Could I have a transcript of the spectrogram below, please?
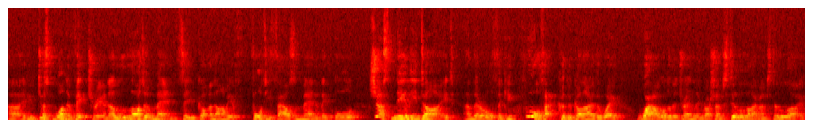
Uh, if you've just won a victory and a lot of men, say you've got an army of 40,000 men and they've all just nearly died, and they're all thinking, whoa, that could have gone either way. Wow, what an adrenaline rush. I'm still alive, I'm still alive.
